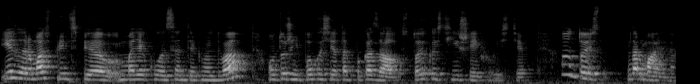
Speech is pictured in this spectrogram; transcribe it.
и этот аромат, в принципе, молекулы Centric 02, он тоже неплохо себя так показал, стойкости и шлейфовости, ну, то есть нормально.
